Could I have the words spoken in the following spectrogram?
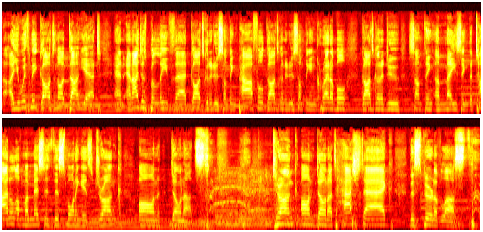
Uh, are you with me? God's not done yet. And, and I just believe that God's going to do something powerful. God's going to do something incredible. God's going to do something amazing. The title of my message this morning is Drunk on Donuts. Drunk on Donuts. Hashtag the spirit of lust.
